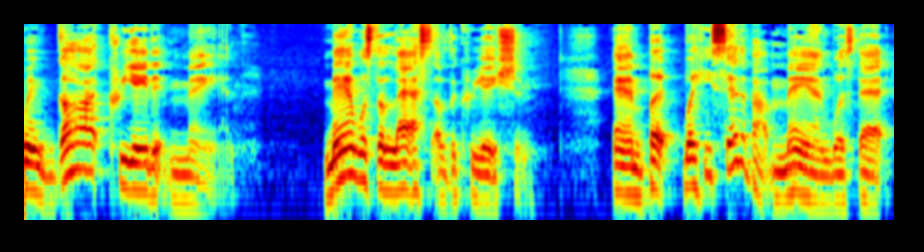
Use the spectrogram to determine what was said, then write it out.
When God created man, man was the last of the creation. And but what he said about man was that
